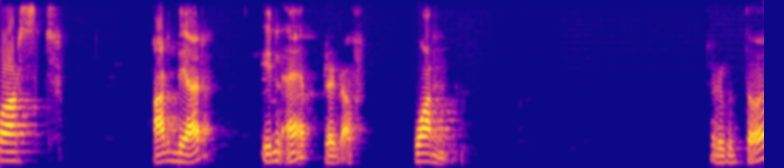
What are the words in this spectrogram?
parts are there in a paragraph one সঠিক উত্তর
